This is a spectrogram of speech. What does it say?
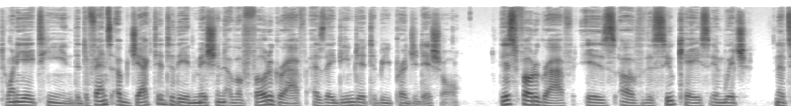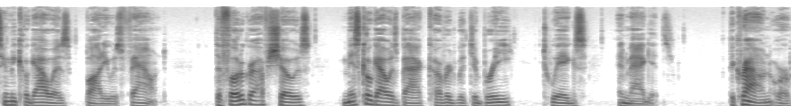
2018, the defense objected to the admission of a photograph as they deemed it to be prejudicial. This photograph is of the suitcase in which Natsumi Kogawa's body was found. The photograph shows Miss Kogawa's back covered with debris, twigs, and maggots. The Crown, or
